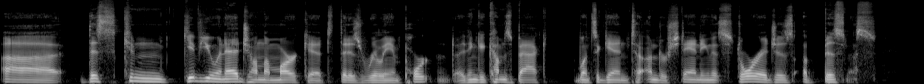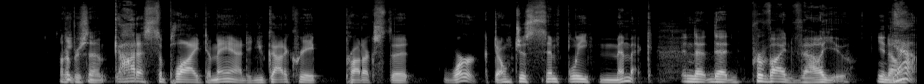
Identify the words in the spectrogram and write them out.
Uh, this can give you an edge on the market that is really important. I think it comes back once again to understanding that storage is a business. 100%. Got to supply demand and you got to create products that work. Don't just simply mimic. And that, that provide value, you know, Yeah.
